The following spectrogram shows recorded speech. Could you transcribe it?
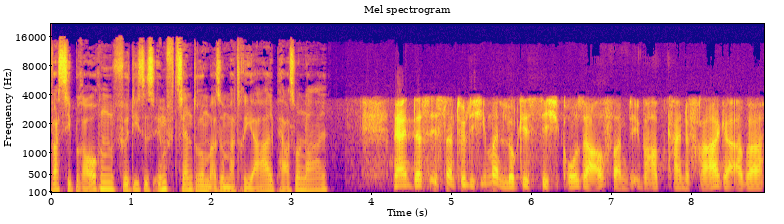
was Sie brauchen für dieses Impfzentrum, also Material, Personal? Nein, das ist natürlich immer ein logistisch großer Aufwand, überhaupt keine Frage. Aber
